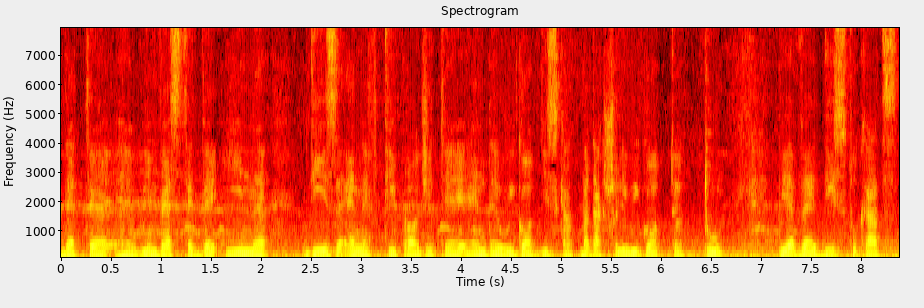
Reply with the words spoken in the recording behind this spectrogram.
that uh, we invested in this NFT project and we got this cat, but actually we got two. We have these two cats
